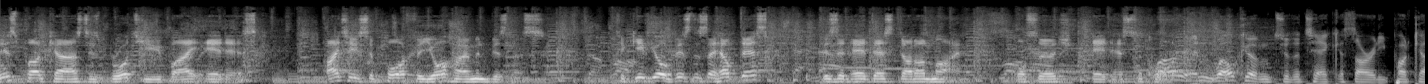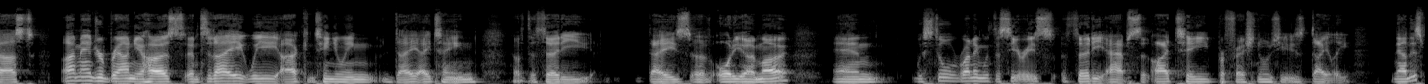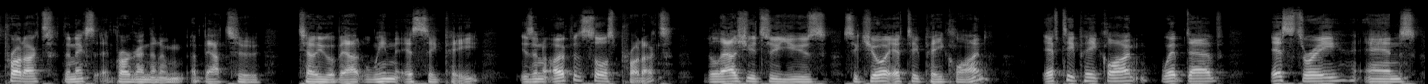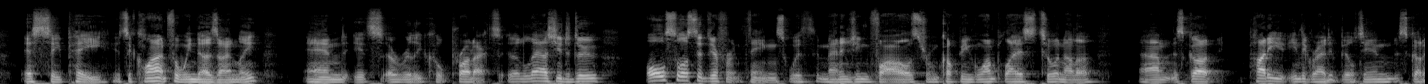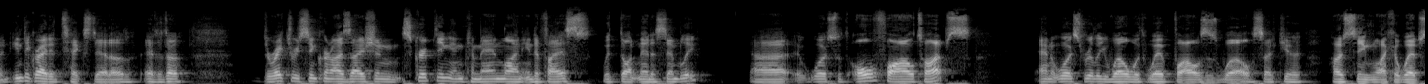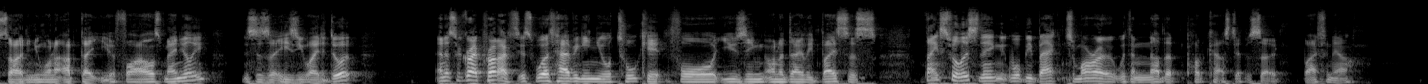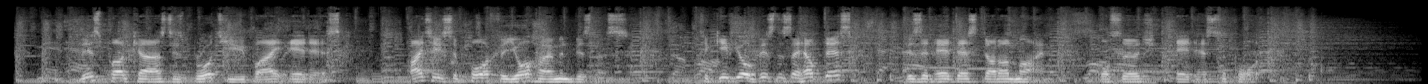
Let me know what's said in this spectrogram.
This podcast is brought to you by AirDesk, IT support for your home and business. To give your business a help desk, visit airdesk.online or search AirDesk support. Hello and welcome to the Tech Authority podcast. I'm Andrew Brown, your host, and today we are continuing day 18 of the 30 days of Audio Mo, and we're still running with the series 30 apps that IT professionals use daily. Now, this product, the next program that I'm about to tell you about, WinSCP, is an open source product. It allows you to use secure FTP client FTP client, WebDAV, S3, and SCP. It's a client for Windows only, and it's a really cool product. It allows you to do all sorts of different things with managing files from copying one place to another. Um, it's got Putty integrated built in. It's got an integrated text editor, editor, directory synchronization, scripting, and command line interface with .NET Assembly. Uh, it works with all file types and it works really well with web files as well. So if you're hosting like a website and you want to update your files manually, this is an easy way to do it. And it's a great product. It's worth having in your toolkit for using on a daily basis. Thanks for listening. We'll be back tomorrow with another podcast episode. Bye for now. This podcast is brought to you by AirDesk, IT support for your home and business. To give your business a help desk, visit airdesk.online or search AirDesk support.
